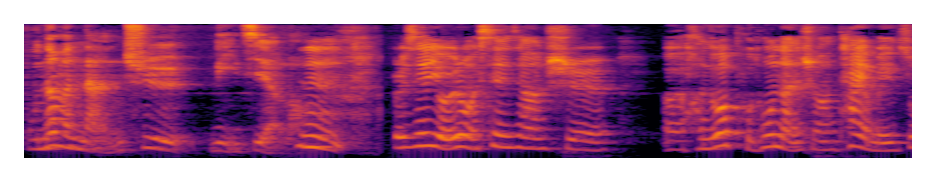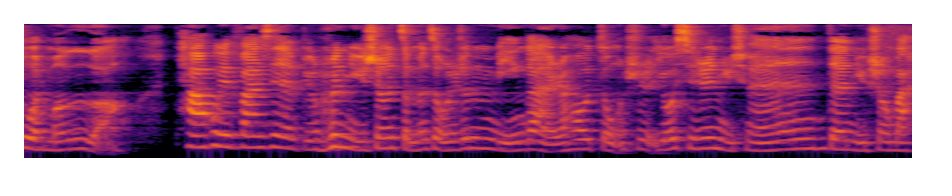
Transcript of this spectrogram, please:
不那么难去理解了。嗯，而且有一种现象是。呃，很多普通男生他也没做什么恶，他会发现，比如说女生怎么总是这么敏感，然后总是，尤其是女权的女生吧，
